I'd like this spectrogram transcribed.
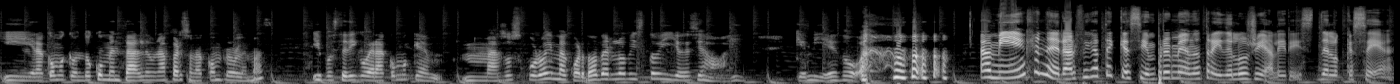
y era como que un documental de una persona con problemas. Y pues te digo, era como que más oscuro y me acuerdo haberlo visto y yo decía, ay, qué miedo. A mí en general, fíjate que siempre me han atraído los realities, de lo que sea.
